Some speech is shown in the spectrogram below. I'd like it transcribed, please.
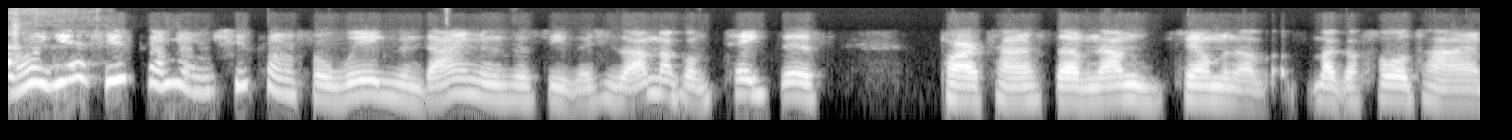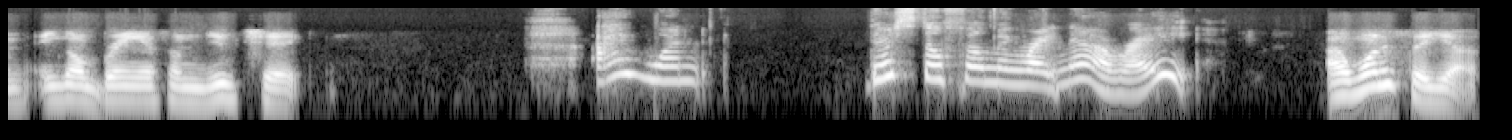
Oh yeah, she's coming. She's coming for wigs and diamonds this season. She's like, I'm not gonna take this part time stuff, and I'm filming a, like a full time, and you're gonna bring in some new chick. I want. they're still filming right now, right? I want to say yes.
